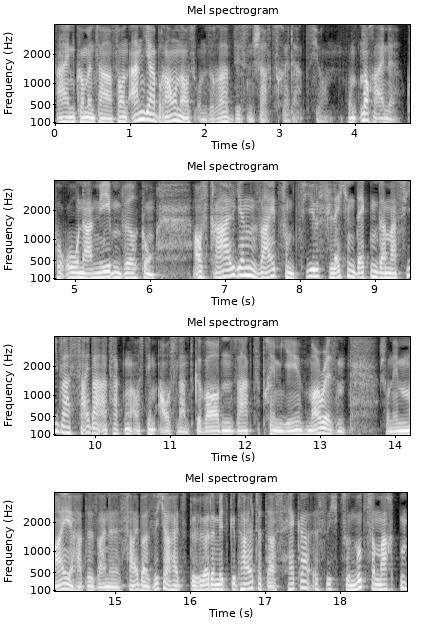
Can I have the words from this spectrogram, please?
Ein Kommentar von Anja Braun aus unserer Wissenschaftsredaktion. Und noch eine Corona-Nebenwirkung. Australien sei zum Ziel flächendeckender massiver Cyberattacken aus dem Ausland geworden, sagt Premier Morrison. Schon im Mai hatte seine Cybersicherheitsbehörde mitgeteilt, dass Hacker es sich zunutze machten,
